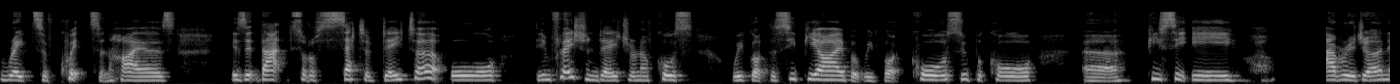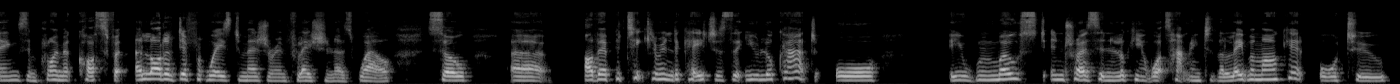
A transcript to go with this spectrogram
rates of quits and hires. Is it that sort of set of data or the inflation data? And of course, We've got the CPI, but we've got core, super core, uh, PCE, average earnings, employment costs for a lot of different ways to measure inflation as well. So, uh, are there particular indicators that you look at, or are you most interested in looking at what's happening to the labor market or to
